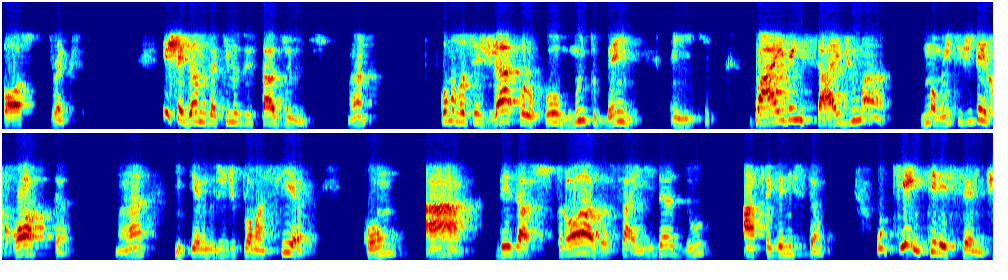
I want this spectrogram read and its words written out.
pós-Brexit. E chegamos aqui nos Estados Unidos. Né? Como você já colocou muito bem, Henrique, Biden sai de uma, um momento de derrota né, em termos de diplomacia com a desastrosa saída do Afeganistão. O que é interessante,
